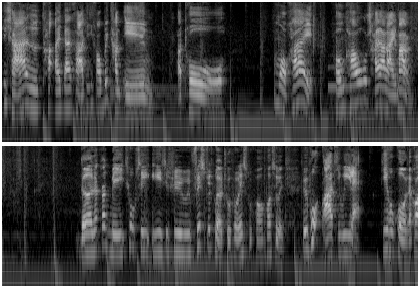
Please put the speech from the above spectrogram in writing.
ที่ช้าคือไอการขาที่เขาไม่ทันเองพระโท บอกให้ของเขาใช้อะไรบ้างเดินแล้วก็มีทุก CE CC Fish w o r d to Forest to Call Call Suite คือพวก RTV แหละ ที่เขาโกนแล้วก็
